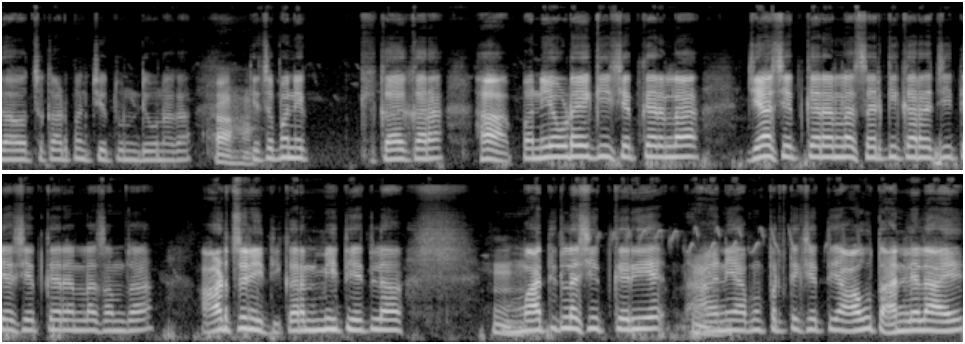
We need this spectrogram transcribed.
गावाचं कार्ड पण चेतून देऊ नका. हां हां. त्याचं पण एक काय करा. हां पण एवढं आहे की शेतकऱ्यांना ज्या शेतकऱ्यांना सरकी करायची त्या शेतकऱ्यांना समजा अडचण येते. कारण मी तिथला हम्म. मातीतला शेतकरी आहे आणि आपण प्रत्यक्षात ते आऊत आणलेला आहे.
